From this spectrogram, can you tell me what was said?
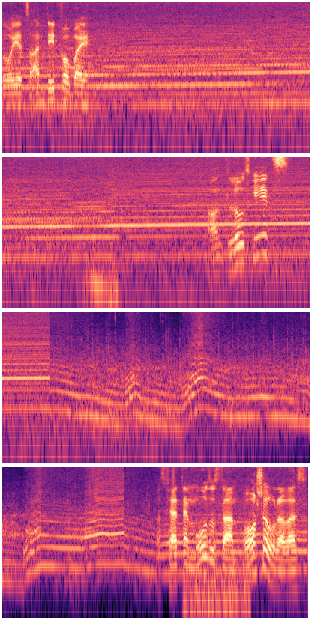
So, jetzt an den vorbei. Und los geht's. Was fährt denn Moses da? Ein Porsche oder was?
